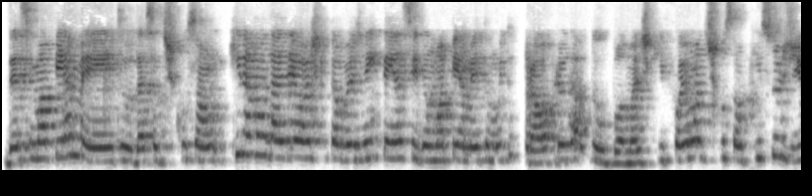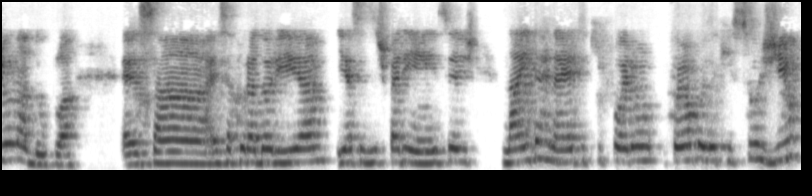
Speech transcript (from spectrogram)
desse mapeamento, dessa discussão, que na verdade eu acho que talvez nem tenha sido um mapeamento muito próprio da dupla, mas que foi uma discussão que surgiu na dupla essa, essa curadoria e essas experiências na internet que foram foi uma coisa que surgiu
